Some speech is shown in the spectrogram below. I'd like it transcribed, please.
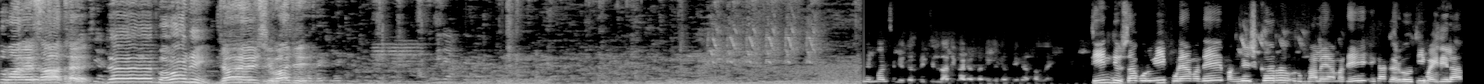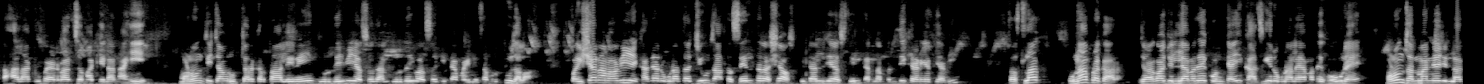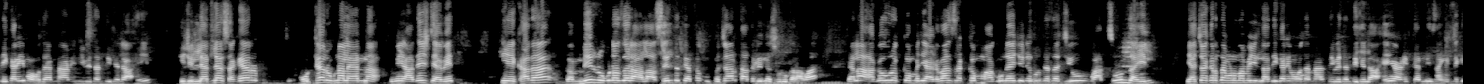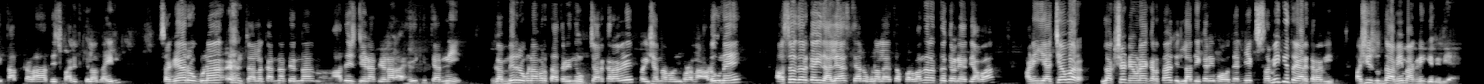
तुम्हारे साथ है। जय भवानी। जय शिवाजी। निर्माण सेनेतर्फे जिल्हाधिकाऱ्यांना निवेदन देण्यात आलं आहे तीन दिवसापूर्वी पुण्यामध्ये मंगेशकर रुग्णालयामध्ये एका गर्भवती महिलेला दहा लाख रुपये ऍडव्हान्स जमा केला नाही. म्हणून तिच्यावर उपचार करता आले नाही. दुर्दैवी असं झालं दुर्दैव असं की त्या महिलेचा मृत्यू झाला. पैशांअभावी एखाद्या रुग्णाचा जीव जात असेल तर असे हॉस्पिटल जे असतील त्यांना बंदी करण्यात यावी. तसला पुन्हा प्रकार जळगाव जिल्ह्यामध्ये कोणत्याही खासगी रुग्णालयामध्ये होऊ नये म्हणून सन्मान्य जिल्हाधिकारी महोदयांना आम्ही निवेदन दिलेलं आहे की जिल्ह्यातल्या सगळ्या मोठ्या रुग्णालयांना तुम्ही आदेश द्यावेत की एखादा गंभीर रुग्ण जर आला असेल तर त्याचा उपचार तातडीने सुरू करावा. त्याला आगाऊ रक्कम म्हणजे ऍडव्हान्स रक्कम मागू नये जेणेकरून त्याचा जीव वाचवून जाईल. याच्याकरता म्हणून आम्ही जिल्हाधिकारी महोदयांना निवेदन दिलेलं आहे आणि त्यांनी सांगितलं की तात्काळ हा आदेश पारित केला जाईल. सगळ्या रुग्ण चालकांना त्यांना आदेश देण्यात येणार आहे की त्यांनी गंभीर रुग्णावर तातडीने उपचार करावे पैशांना भावी कोणाला अडवू नये. असं जर काही झाल्यास त्या रुग्णालयाचा परवाना रद्द करण्यात यावा आणि याच्यावर लक्ष ठेवण्याकरता जिल्हाधिकारी महोदयांनी एक समिती तयार करावी अशी सुद्धा आम्ही मागणी केलेली आहे.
